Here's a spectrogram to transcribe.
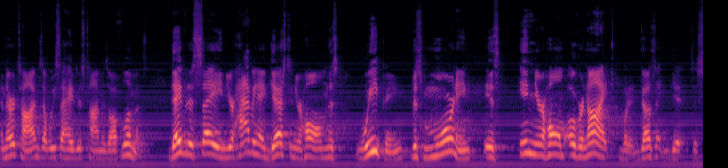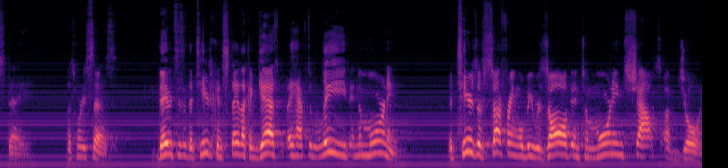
And there are times that we say, hey, this time is off limits. David is saying, you're having a guest in your home. This weeping, this mourning is in your home overnight, but it doesn't get to stay. That's what he says. David says that the tears can stay like a guest, but they have to leave in the morning. The tears of suffering will be resolved into morning shouts of joy.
